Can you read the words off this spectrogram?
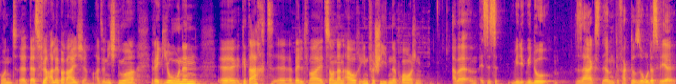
Und äh, das für alle Bereiche. Also nicht nur Regionen gedacht weltweit, sondern auch in verschiedene Branchen. Aber ähm, es ist, wie, wie du sagst, ähm, de facto so, dass wir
